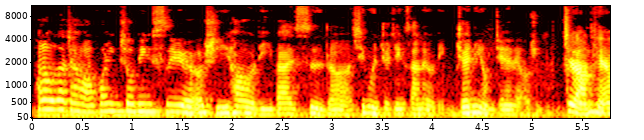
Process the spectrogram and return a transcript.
Hello，大家好，欢迎收听四月二十一号礼拜四的新闻掘金三六零。Jenny，我们今天聊什么？这两天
